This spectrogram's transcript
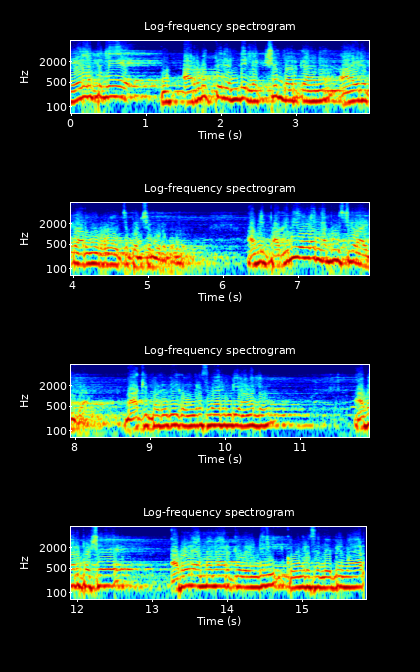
കേരളത്തിലെ അറുപത്തിരണ്ട് ലക്ഷം പേർക്കാണ് ആയിരത്തി അറുന്നൂറ് രൂപ വെച്ച് പെൻഷൻ കൊടുക്കുന്നത്. അതിൽ പകുതിയോളം കമ്മ്യൂണിസ്റ്റുകളായിരിക്കാം. ബാക്കി പകുതി കോൺഗ്രസ്സുകാരും കൂടിയാണല്ലോ. അവർ പക്ഷേ അവരുടെ അമ്മമാർക്ക് വേണ്ടി കോൺഗ്രസ് എം പിമാർ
